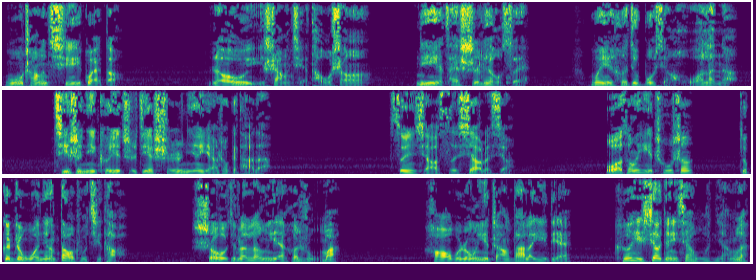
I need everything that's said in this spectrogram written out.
吴常奇怪道：“蝼蚁尚且偷生，你也才十六岁，为何就不想活了呢？”其实你可以只借十年阳寿给他的。孙小四笑了笑：“我从一出生就跟着我娘到处乞讨，受尽了冷眼和辱骂，好不容易长大了一点，可以孝敬一下我娘了。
